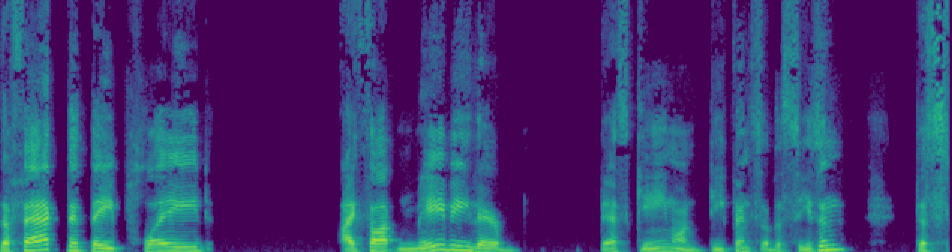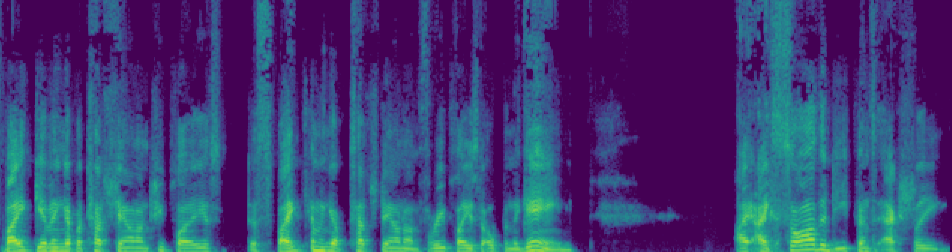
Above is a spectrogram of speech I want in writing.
The fact that they played, I thought maybe their best game on defense of the season, despite giving up a touchdown on two plays, despite giving up touchdown on three plays to open the game. I, I saw the defense actually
